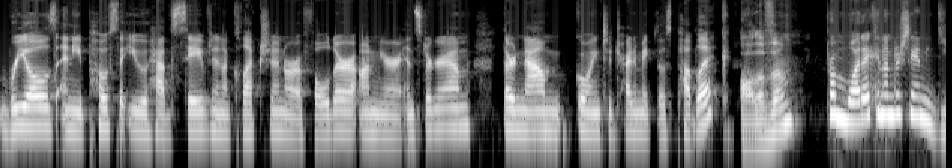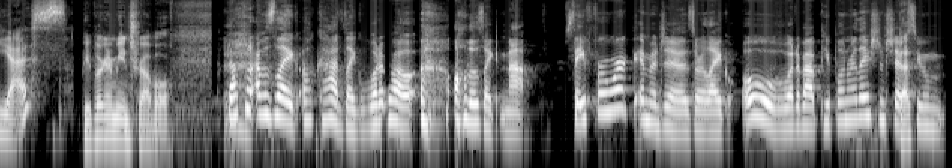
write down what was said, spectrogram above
reels, any posts that you have saved in a collection or a folder on your Instagram, they're now going to try to make those public. All of them, From what I can understand, yes. people are going to be in trouble. That's what I was like, oh God, like what about all those like not safe for work images or like, oh, what about people in relationships That's- who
